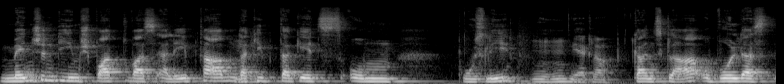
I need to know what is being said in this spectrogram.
Menschen, die im Sport was erlebt haben. Da, gibt, da geht es um Bruce Lee, Mhm, ja, klar. ganz klar, obwohl das,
